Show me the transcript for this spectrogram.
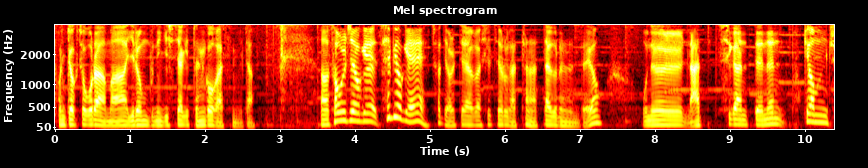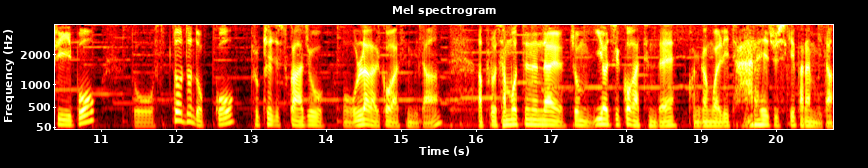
본격적으로 아마 이런 분위기 시작이 된 것 같습니다. 어, 서울 지역에 새벽에 첫 열대야가 실제로 나타났다 그러는데요. 오늘 낮 시간대는 폭염주의보 또 습도도 높고 불쾌지수가 아주 올라갈 것 같습니다. 앞으로 잠 못 드는 날 좀 이어질 것 같은데 건강 관리 잘 해주시기 바랍니다.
